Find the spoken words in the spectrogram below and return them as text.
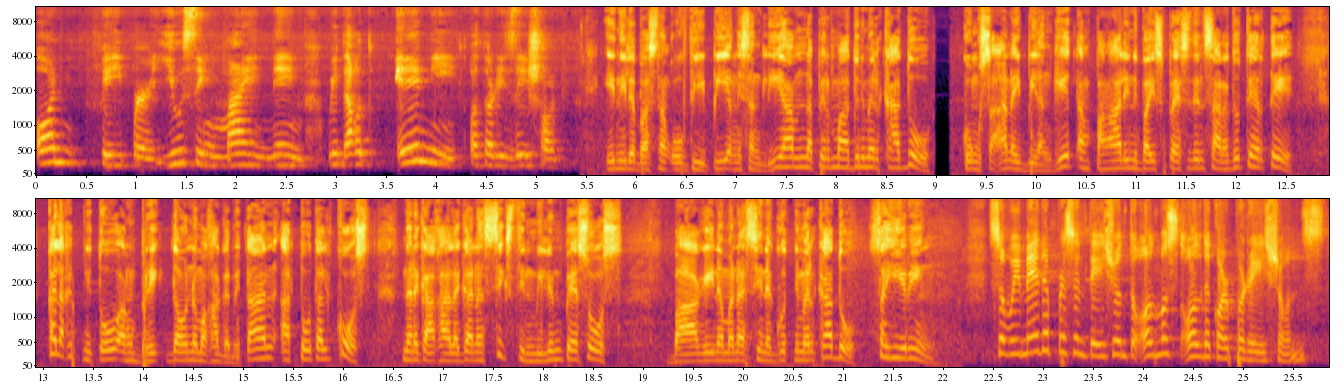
on paper using my name without any authorization. Inilabas ng OVP ang isang liham na pirmado ni Mercado kung saan ay binanggit ang pangalan ni Vice President Sara Duterte. Kalakip nito ang breakdown ng makagamitan at total cost na nagkakahalaga ng 16 million pesos. Bagay naman na sinagot ni Mercado sa hearing. So we made a presentation to almost all the corporations.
